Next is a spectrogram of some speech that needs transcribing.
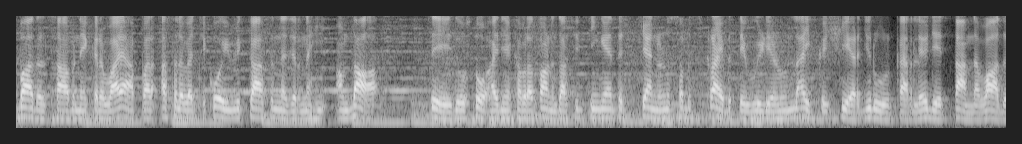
ਬਾਦਲ ਸਾਹਿਬ ਨੇ ਕਰਵਾਇਆ, ਪਰ ਅਸਲ ਵਿੱਚ ਕੋਈ ਵਿਕਾਸ ਨਜ਼ਰ ਨਹੀਂ ਆਉਂਦਾ। ਤੇ ਦੋਸਤੋ, ਅੱਜ ਦੀਆਂ ਖਬਰਾਂ ਤੁਹਾਨੂੰ ਦੱਸ ਦਿੱਤੀਆਂ ਗਈਆਂ ਤੇ ਚੈਨਲ ਨੂੰ ਸਬਸਕ੍ਰਾਈਬ ਤੇ ਵੀਡੀਓ ਨੂੰ ਲਾਈਕ ਸ਼ੇਅਰ ਜ਼ਰੂਰ ਕਰ ਲਿਓ। ਜੇ, ਧੰਨਵਾਦ।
